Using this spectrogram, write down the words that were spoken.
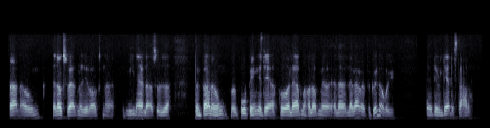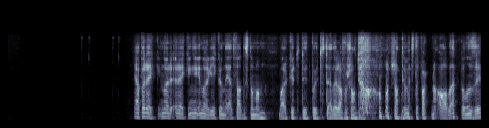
børn og unge. Det er nok svært med de voksne, og min alder og så videre. Men børn og unge, at bruge pengene der på at lære dem at holde op med, eller lade være med at begynde at ryge. Øh, det er vel der, det starter. Ja, for røyking, når, røyking i Norge gikk jo ned faktisk når man bare kuttet ut på utesteder. Da forsvant jo, forsvant jo mesteparten av det, kan du si.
